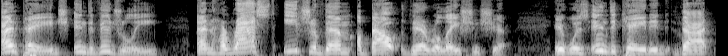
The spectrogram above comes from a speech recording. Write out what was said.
and Paige individually and harassed each of them about their relationship. It was indicated that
